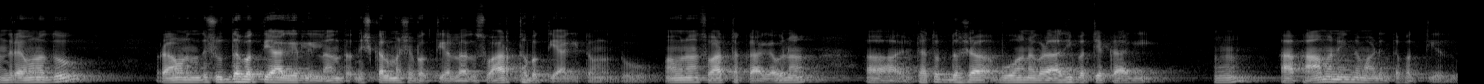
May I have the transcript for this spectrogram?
ಅಂದರೆ ಅವನದ್ದು ರಾವಣನದು ಶುದ್ಧ ಭಕ್ತಿ ಆಗಿರಲಿಲ್ಲ ಅಂತ, ನಿಷ್ಕಲ್ಮಶ ಭಕ್ತಿ ಅಲ್ಲ ಅದು ಸ್ವಾರ್ಥ ಭಕ್ತಿ ಆಗಿತ್ತು ಅವನದ್ದು. ಅವನ ಸ್ವಾರ್ಥಕ್ಕಾಗಿ, ಅವನ ಚತುರ್ದಶ ಭುವನಗಳ ಆಧಿಪತ್ಯಕ್ಕಾಗಿ ಆ ಕಾಮನೆಯಿಂದ ಮಾಡಿದಂಥ ಭಕ್ತಿ ಅದು.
